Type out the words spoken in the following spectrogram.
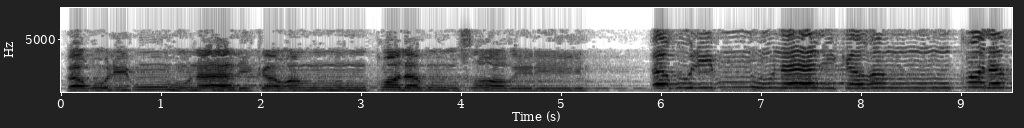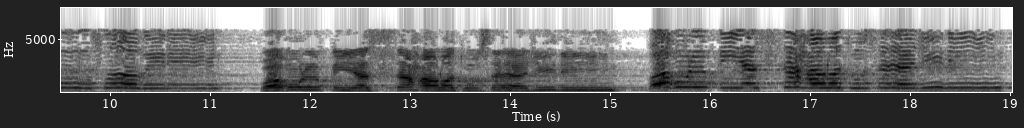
فغلبوا هنالك وانقلبوا صاغرين. فغلبوا هنالك وانقلبوا صاغرين. وألقي السحرة ساجدين. وَأُلْقِيَ السَّحَرَةُ سَاجِدِينَ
